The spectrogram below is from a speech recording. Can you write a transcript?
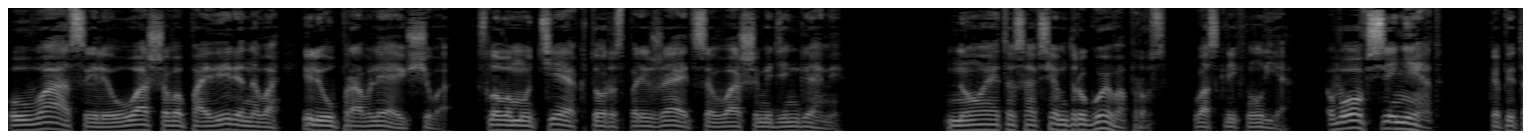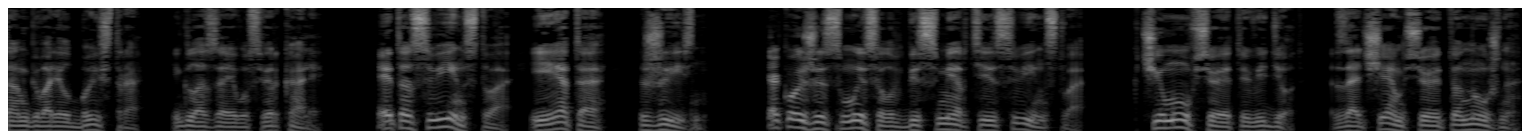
У вас или у вашего поверенного или управляющего, словом, у тех, кто распоряжается вашими деньгами. «Но это совсем другой вопрос», — воскликнул я. «Вовсе нет», — капитан говорил быстро, и глаза его сверкали. «Это свинство, и это жизнь. Какой же смысл в бессмертии свинства? К чему все это ведет? Зачем все это нужно?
